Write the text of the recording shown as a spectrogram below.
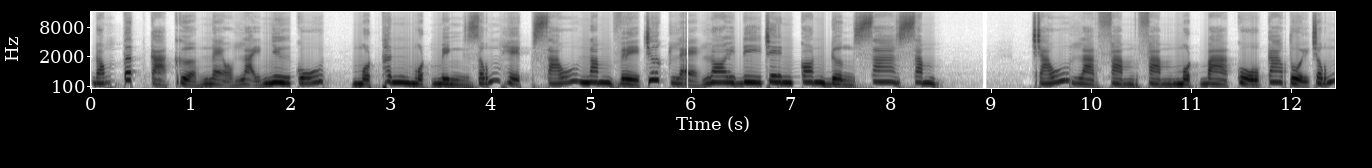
Đóng tất cả cửa nẻo lại như cũ, một thân một mình giống hệt 6 năm về trước lẻ loi đi trên con đường xa xăm. Cháu là phàm phàm một bà cụ cao tuổi trống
